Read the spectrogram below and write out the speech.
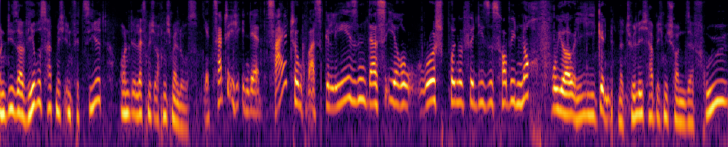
Und dieser Virus hat mich infiziert und lässt mich auch nicht mehr los. Jetzt hatte ich in der Zeitung was gelesen, dass Ihre Ursprünge für dieses Hobby noch früher liegen. Natürlich habe ich mich schon sehr früh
